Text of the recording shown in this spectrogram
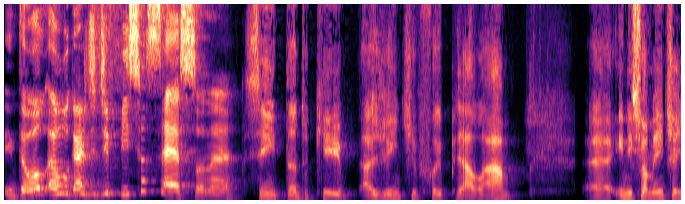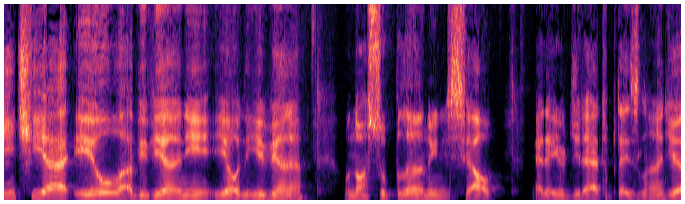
Então é um lugar de difícil acesso, né? Sim, tanto que a gente foi pra lá. É, inicialmente a gente ia, eu, a Viviane e a Olivia, né? O nosso plano inicial era ir direto para a Islândia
